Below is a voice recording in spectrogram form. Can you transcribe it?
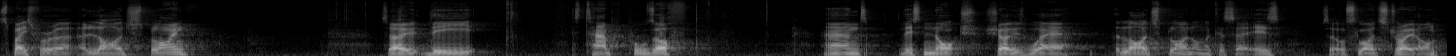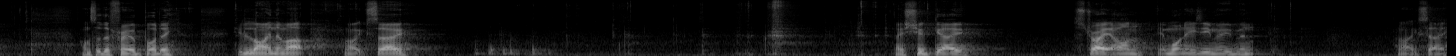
space for a, a large spline. So the tab pulls off and this notch shows where the large spline on the cassette is. So it'll slide straight on onto the front body. If you line them up, like so. They should go straight on in one easy movement, like so.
